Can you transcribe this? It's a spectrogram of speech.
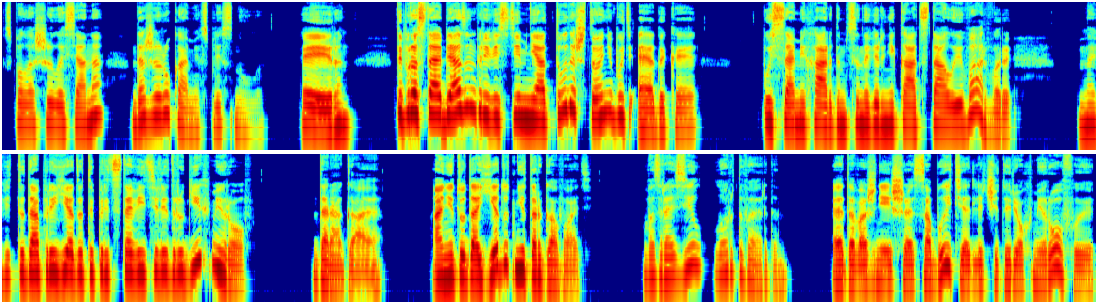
Сполошилась она, даже руками всплеснула. «Эйрон, ты просто обязан привезти мне оттуда что-нибудь эдакое. Пусть сами хардемцы наверняка отсталые варвары, но ведь туда приедут и представители других миров». «Дорогая, они туда едут не торговать», — возразил лорд Верден. «Это важнейшее событие для четырех миров и...»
